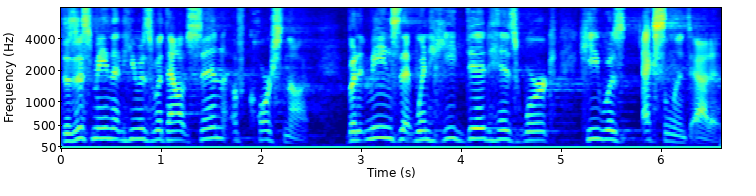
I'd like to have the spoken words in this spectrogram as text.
Does this mean that he was without sin? Of course not. But it means that when he did his work, he was excellent at it.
